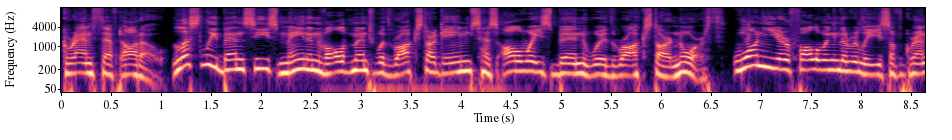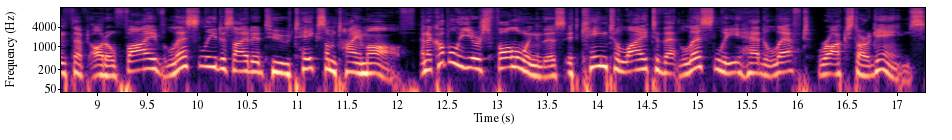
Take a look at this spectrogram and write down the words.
Grand Theft Auto. Leslie Benzies' main involvement with Rockstar Games has always been with Rockstar North. One year following the release of Grand Theft Auto 5, Leslie decided to take some time off. And a couple of years following this, it came to light that Leslie had left Rockstar Games.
